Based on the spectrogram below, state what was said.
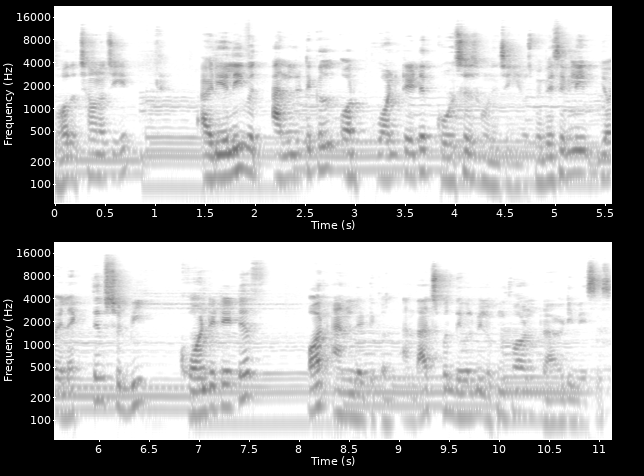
बहुत अच्छा होना चाहिए। आइडियली विद एनालिटिकल और क्वान्टिटेटिव कोर्सेज होने चाहिए उसमें। Basically your elective should be quantitative और analytical and that's they will be looking for on priority basis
